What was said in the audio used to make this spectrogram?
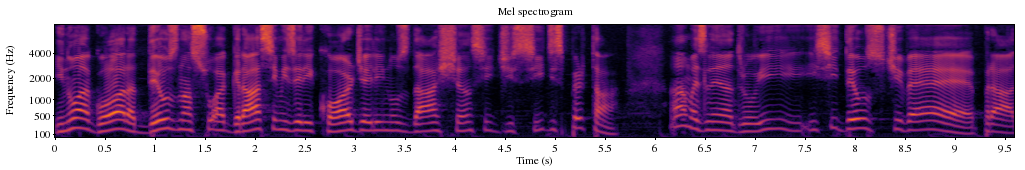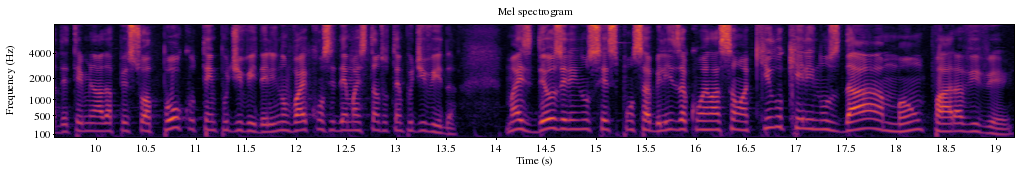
E no agora, Deus, na sua graça e misericórdia, ele nos dá a chance de se despertar. Ah, mas Leandro, e, e se Deus tiver para determinada pessoa pouco tempo de vida, ele não vai conceder mais tanto tempo de vida. Mas Deus ele nos responsabiliza com relação àquilo que ele nos dá a mão para viver.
